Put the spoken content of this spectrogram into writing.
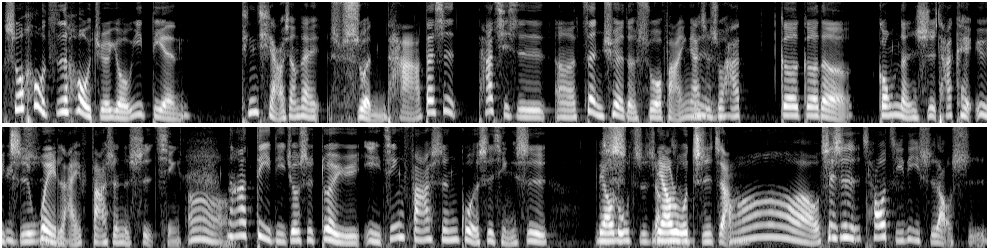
说后知后觉有一点听起来好像在损他，但是他其实呃正确的说法应该是说他哥哥的。功能是他可以预知未来发生的事情。嗯，那他弟弟就是对于已经发生过的事情是了如指掌，了如指掌哦。其实超级历史老师，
